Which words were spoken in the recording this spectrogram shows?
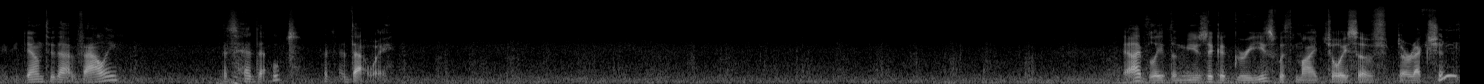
Maybe down through that valley? Let's head that, oops, let's head that way. Yeah, I believe the music agrees with my choice of direction.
